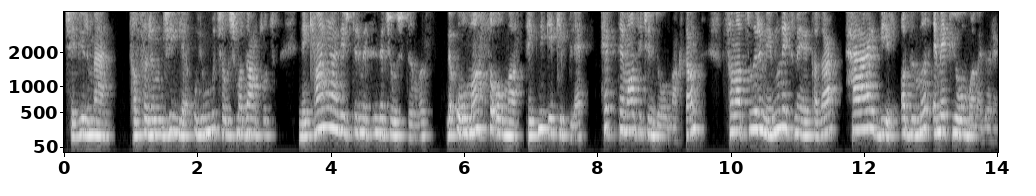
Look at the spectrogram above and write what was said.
çevirmen, tasarımcı ile uyumlu çalışmadan tut, mekan yerleştirmesinde çalıştığımız ve olmazsa olmaz teknik ekiple hep temas içinde olmaktan, sanatçıları memnun etmeye kadar her bir adımı emek yoğun bana göre.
